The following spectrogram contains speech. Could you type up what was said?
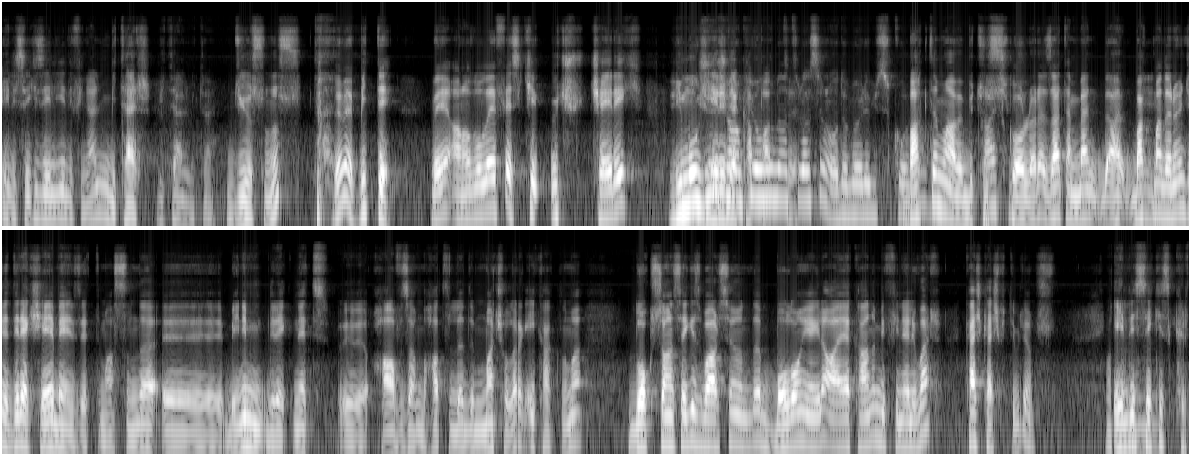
58-57 final mi biter? Biter biter. diyorsunuz. Değil mi? Bitti. Ve Anadolu Efes ki 3 çeyrek geride şampiyonluğunu kapattı. hatırlasana o da böyle bir skor. Baktım abi bütün Kaç? skorlara. Zaten ben bakmadan önce direkt şeye benzettim. Aslında e, benim direkt net e, hafızamda hatırladığım maç olarak ilk aklıma 98 Barcelona'da Bologna ile AYK'nın bir finali var. Kaç kaç bitti biliyor musun? 58-44.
